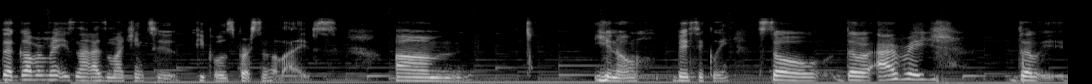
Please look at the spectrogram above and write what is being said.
the government is not as much into people's personal lives. Um, you know, basically. So the average, the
